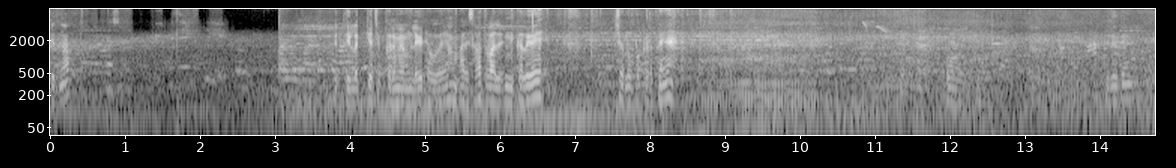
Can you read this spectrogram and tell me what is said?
कितना? ये तिलक के चक्कर में हम लेट हो गए, हमारे साथ वाले निकल गए। चलो पकड़ते हैं। ये देखें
